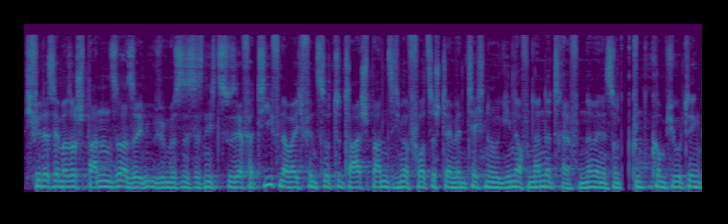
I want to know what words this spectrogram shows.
Ich finde das ja immer so spannend, also wir müssen es jetzt nicht zu sehr vertiefen, aber ich finde es so total spannend, sich mal vorzustellen, wenn Technologien aufeinandertreffen, ne? wenn jetzt so Quantencomputing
